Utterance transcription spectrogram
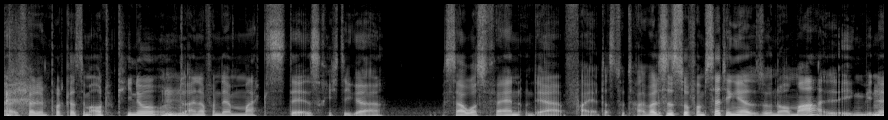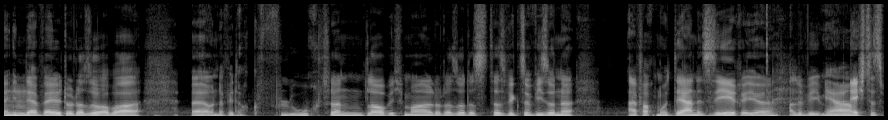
äh, ich war den Podcast im Autokino und mhm. einer von der Max, der ist richtiger Star Wars-Fan und der feiert das total. Weil es ist so vom Setting her so normal irgendwie, ne? Mhm. In der Welt oder so, aber äh, und da wird auch geflucht dann, glaube ich mal, oder so. Das, das wirkt so wie so eine einfach moderne Serie, also wie ja. echtes,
